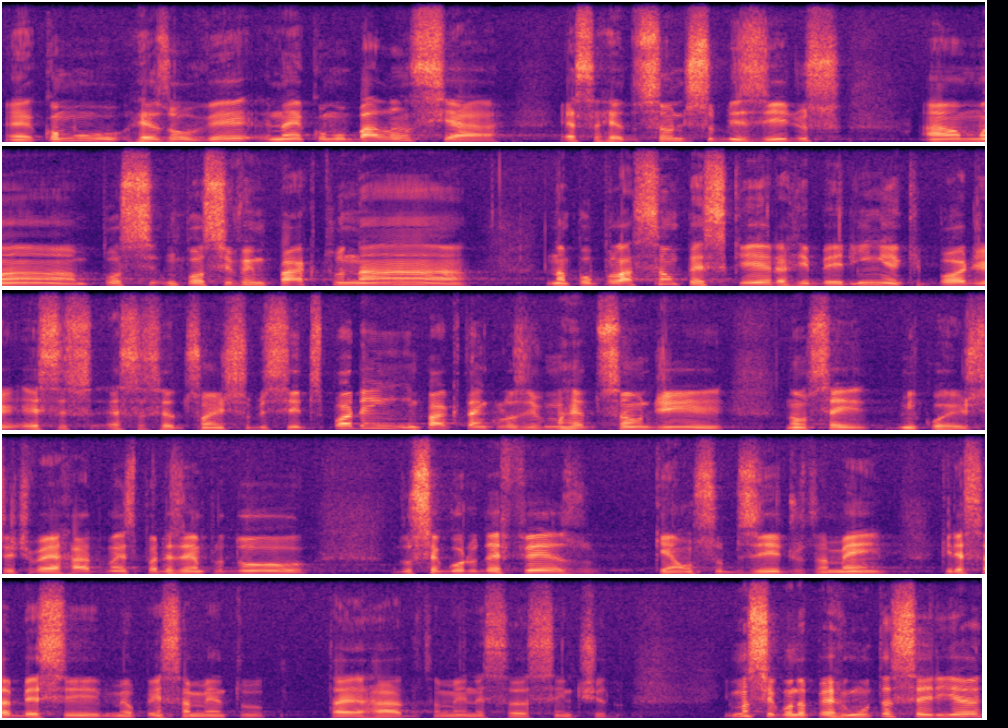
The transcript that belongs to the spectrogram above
é, como resolver, né, como balancear essa redução de subsídios há uma, um possível impacto na, na população pesqueira ribeirinha, que pode, esses, essas reduções de subsídios podem impactar, inclusive, uma redução de, não sei, me corrija se estiver errado, mas, por exemplo, do, do seguro defeso, que é um subsídio também. Queria saber se meu pensamento está errado também nesse sentido. E uma segunda pergunta seria,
